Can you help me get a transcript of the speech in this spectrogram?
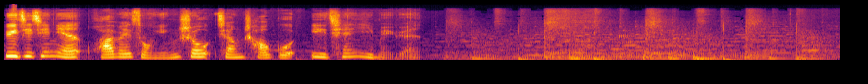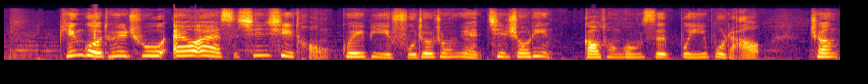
预计今年华为总营收将超过一千亿美元。苹果推出 iOS 新系统，规避福州中院禁售令。高通公司不依不饶，称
